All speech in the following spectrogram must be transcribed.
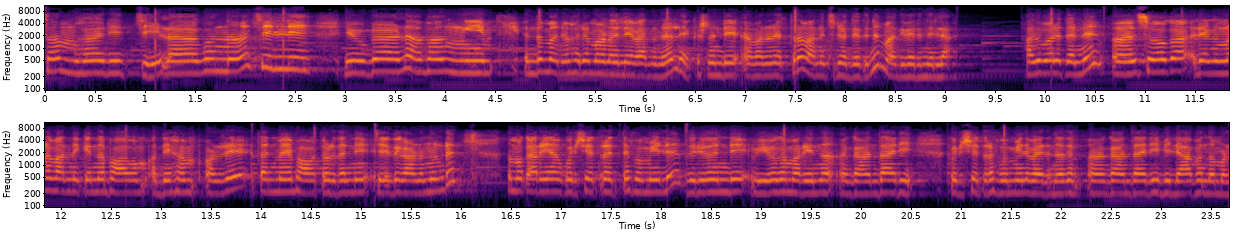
സംഹരിച്ചിളാകുന്ന ചില്ലി യുഗള ഭംഗിയും എന്ത് മനോഹരമാണല്ലേ വർണന അല്ലേ? കൃഷ്ണന്റെ വർണന എത്ര വർണിച്ചിട്ടും അദ്ദേഹത്തിന് മതി വരുന്നില്ല. അതുപോലെ തന്നെ ശോക രംഗങ്ങൾ വർണിക്കുന്ന ഭാവം അദ്ദേഹം വളരെ തന്മയ ഭാവത്തോടെ തന്നെ ചെയ്തു കാണുന്നുണ്ട്. നമുക്കറിയാം കുരുക്ഷേത്ര ഭൂമിയിൽ ദുര്യോധന്റെ വിയോഗം അറിയുന്ന ഗാന്ധാരി കുരുക്ഷേത്ര ഭൂമിയിൽ വരുന്നതും ഗാന്ധാരി വിലാപം നമ്മൾ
